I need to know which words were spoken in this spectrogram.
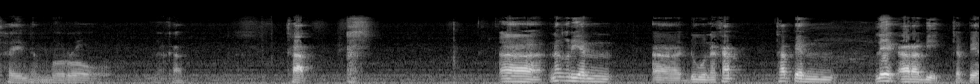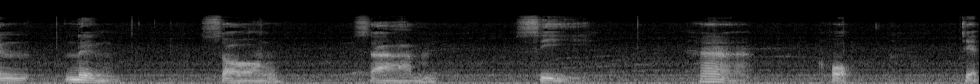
ไทยนัมโรนะครับ ครับนักเรียนดูนะครับ ถ้าเป็นเลขอาราบิกจะเป็น 1 2 3 4 5 6 7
